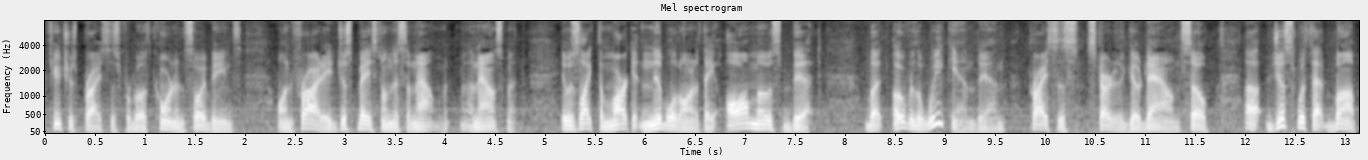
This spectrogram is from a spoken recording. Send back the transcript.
futures prices for both corn and soybeans on Friday just based on this announcement. It was like the market nibbled on it. They almost bit. But over the weekend, then, prices started to go down. So uh, just with that bump,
